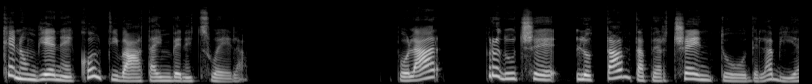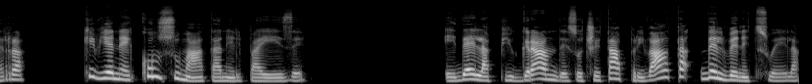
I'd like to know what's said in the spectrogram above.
che non viene coltivata in Venezuela. Polar produce l'80% della birra che viene consumata nel paese ed è la più grande società privata del Venezuela.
